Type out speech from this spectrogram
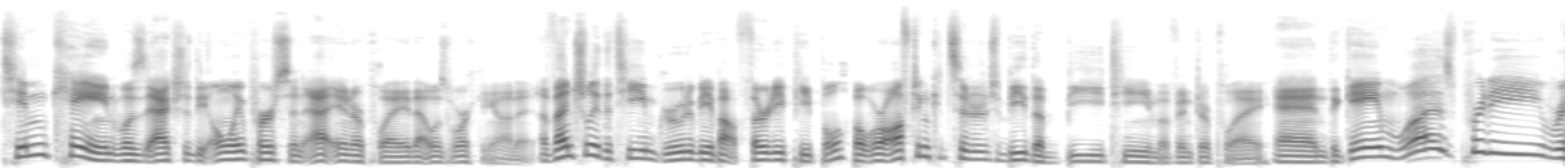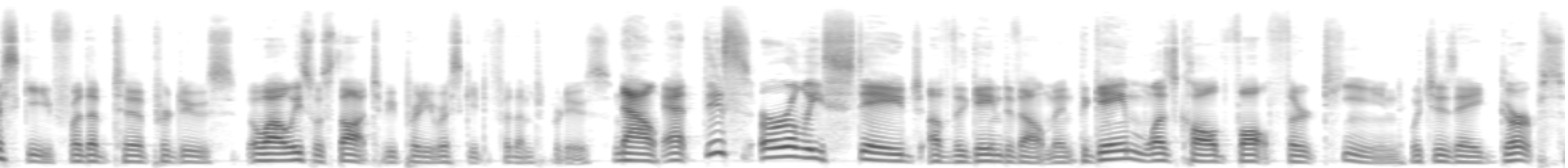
Tim Cain was actually the only person at Interplay that was working on it. Eventually, the team grew to be about 30 people, but were often considered to be the B team of Interplay. And the game was pretty risky for them to produce. Well, at least was thought to be pretty risky for them to produce. Now, at this early stage of the game development, the game was called Vault 13, which is a GURPS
